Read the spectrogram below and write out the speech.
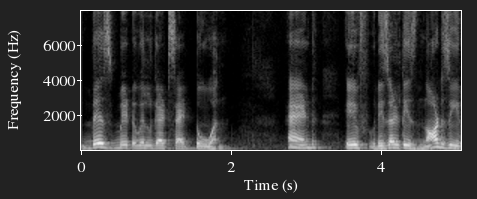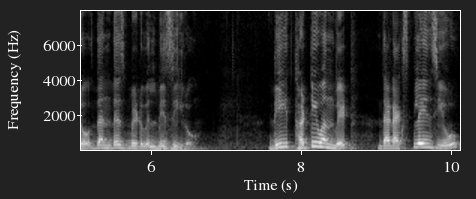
this bit will get set to 1 and if result is not 0 then this bit will be 0. D31 bit that explains you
